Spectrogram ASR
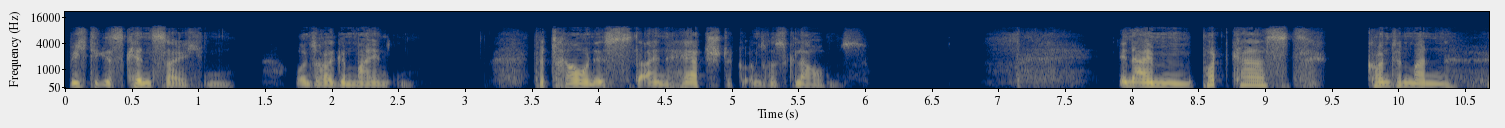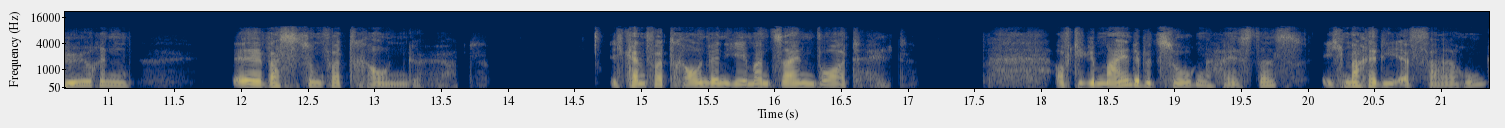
wichtiges Kennzeichen unserer Gemeinden. Vertrauen ist ein Herzstück unseres Glaubens. In einem Podcast konnte man hören, äh, was zum Vertrauen gehört. Ich kann vertrauen, wenn jemand sein Wort hält. Auf die Gemeinde bezogen heißt das, ich mache die Erfahrung,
